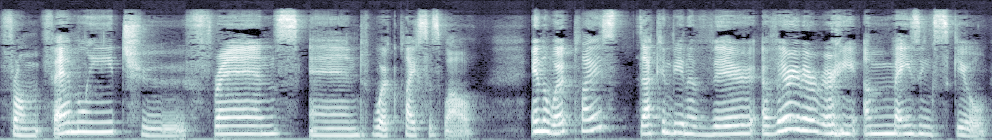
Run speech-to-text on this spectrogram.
from family to friends and workplace as well. In the workplace, that can be a very a very very very amazing skill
